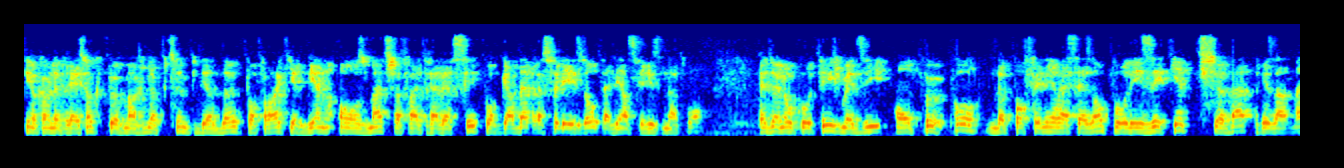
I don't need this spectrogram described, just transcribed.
ils ont comme l'impression qu'ils peuvent manger de la poutine puis des hot dogs. Il va falloir qu'ils reviennent 11 matchs à faire traverser pour garder après ça les autres aller en séries éliminatoires. Et de l'autre côté, je me dis, on ne peut pas ne pas finir la saison pour les équipes qui se battent présentement,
